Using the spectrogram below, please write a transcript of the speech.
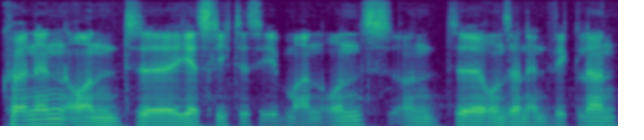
können. Und äh, jetzt liegt es eben an uns und äh, unseren Entwicklern,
